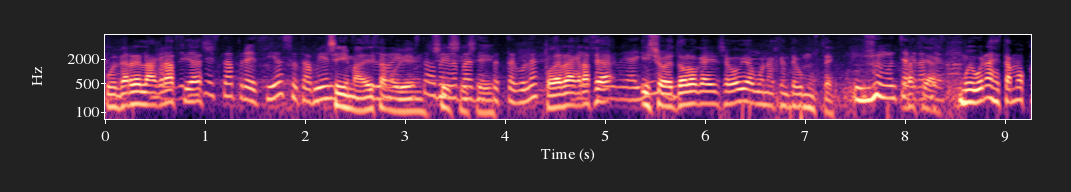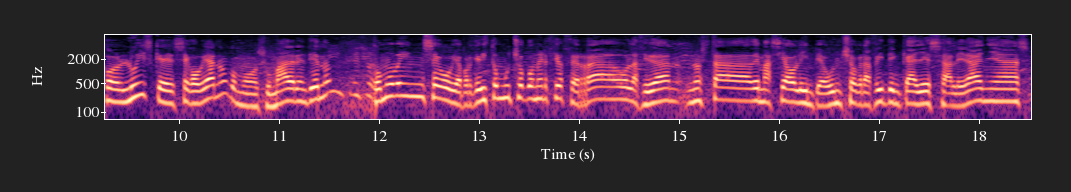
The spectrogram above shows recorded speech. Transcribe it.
Pues darle las gracias. está precioso también. Sí, Madrid está muy bien. sí, sí, sí. espectacular. Pues darle las gracias y sobre todo lo que hay en Segovia, buena gente como usted. Muchas gracias. Muy buenas, estamos con Luis, que es segoviano, como su madre, entiendo. ¿Cómo ven Segovia? Porque he visto mucho comercio cerrado, la ciudad no está demasiado limpia, mucho grafiti en calles aledañas,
